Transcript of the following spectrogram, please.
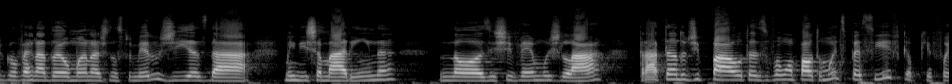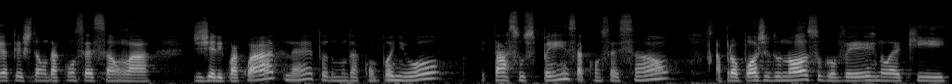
O governador Elmano, nos primeiros dias da ministra Marina, nós estivemos lá tratando de pautas. Foi uma pauta muito específica, porque foi a questão da concessão lá de Jericoacoara, né? Todo mundo acompanhou. Está suspensa a concessão. A proposta do nosso governo é que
